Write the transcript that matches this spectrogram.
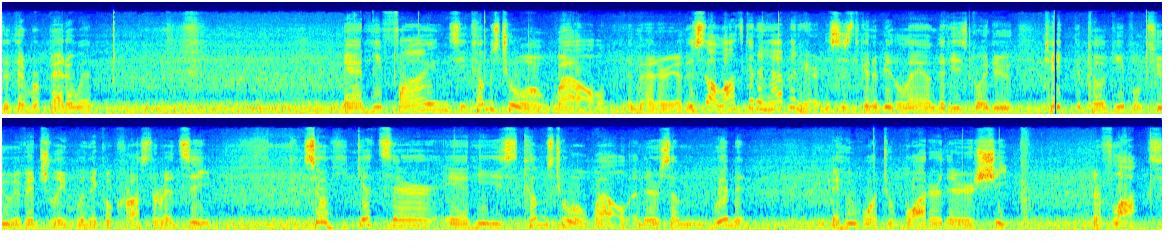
that there were Bedouin. And he finds, he comes to a well in that area. This is a lot's going to happen here. This is going to be the land that he's going to take the people to eventually when they go across the Red Sea. So he gets there and he comes to a well, and there's some women who want to water their sheep, their flocks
